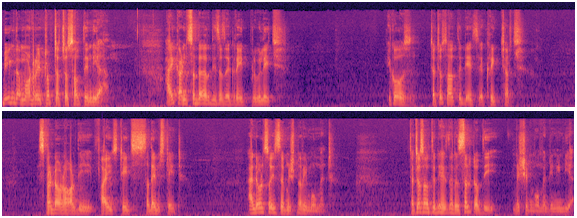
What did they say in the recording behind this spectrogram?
Being the moderator of Church of South India, I consider this as a great privilege because Church of South India is a great church spread over all the five states, southern state, and also is a missionary movement. Church of South India is the result of the mission movement in India.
